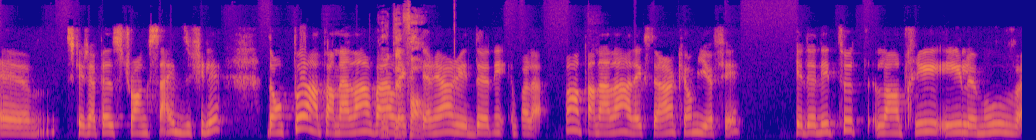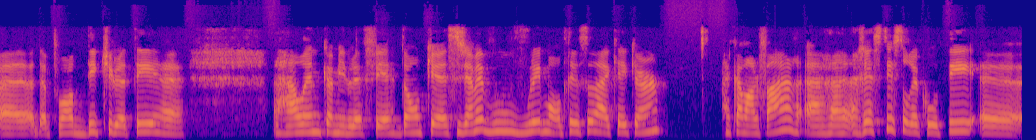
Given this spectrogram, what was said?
euh, ce que j'appelle strong side du filet. Donc, pas en t'en allant vers l'extérieur et donner, voilà, pas en t'en allant à l'extérieur comme il a fait, qui a donné toute l'entrée et le move euh, de pouvoir déculoter Allen comme il le fait. Donc, si jamais vous voulez montrer ça à quelqu'un, à comment le faire, à rester sur le côté euh,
